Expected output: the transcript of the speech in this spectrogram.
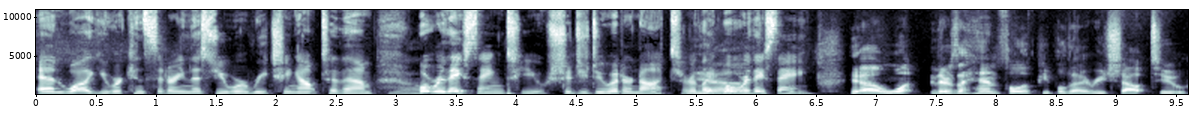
and while you were considering this, you were reaching out to them. Yeah. What were they saying to you? Should you do it or not? Or like, what were they saying? Yeah, one, there's a handful of people that I reached out to.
